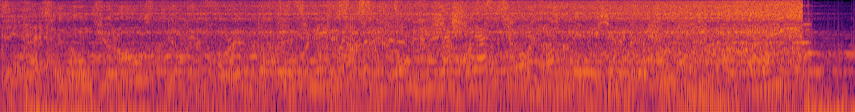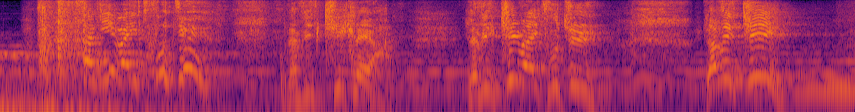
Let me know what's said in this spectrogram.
Sa vie va être foutue La vie de qui, Claire? La vie de qui va être foutue? La vie de qui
